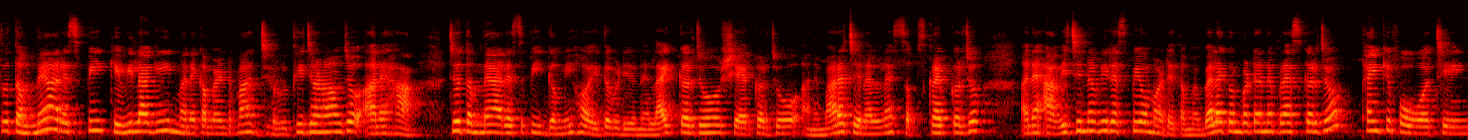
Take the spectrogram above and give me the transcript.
તો તમને આ રેસિપી કેવી લાગી મને કમેન્ટમાં જરૂરથી જણાવજો અને હા, જો તમને આ રેસિપી ગમી હોય તો વિડીયોને લાઇક કરજો, શેર કરજો અને મારા ચેનલને સબસ્ક્રાઈબ કરજો અને આવી જ નવી રેસિપીઓ માટે તમે બેલ આઇકોન બટનને પ્રેસ કરજો. Thank you for watching.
